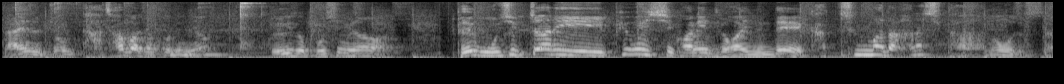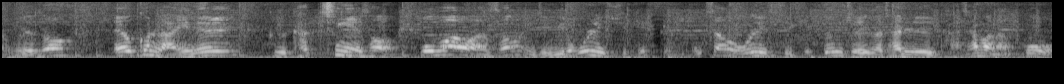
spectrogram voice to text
라인을 좀 다 잡아줬거든요. 여기서 보시면 150짜리 PVC 관이 들어가 있는데 각 층마다 하나씩 다 넣어줬어요. 그래서 에어컨 라인을 그 각 층에서 뽑아와서 이제 위로 올릴 수 있게끔, 옥상으로 올릴 수 있게끔 저희가 자리를 다 잡아놨고,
